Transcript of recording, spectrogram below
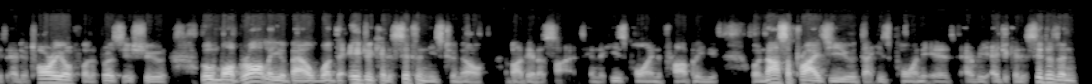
his editorial for the first issue, wrote more broadly about what the educated citizen needs to know about data science. And his point probably will not surprise you that his point is every educated citizen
